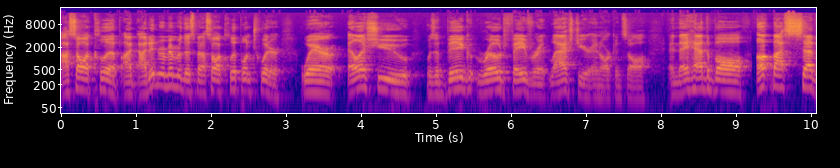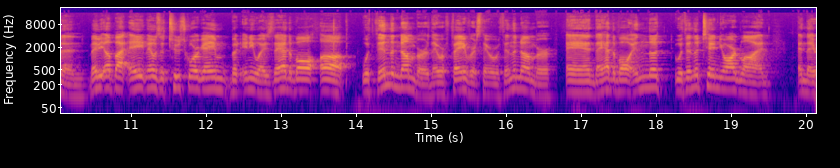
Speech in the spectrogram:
I saw a clip. I, I didn't remember this, but I saw a clip on Twitter where LSU was a big road favorite last year in Arkansas. And they had the ball up by seven, maybe up by eight. Maybe it was a two-score game, but anyways, they had the ball up within the number. They were favorites. They were within the number, and they had the ball in the within the ten-yard line. And they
